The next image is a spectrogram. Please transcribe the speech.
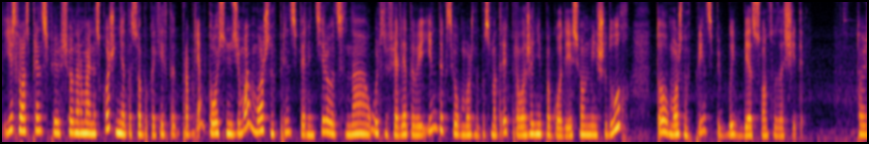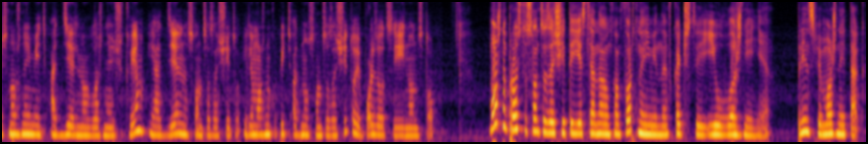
Если у вас, в принципе, все нормально с кожей, нет особо каких-то проблем, то осенью зимой можно, в принципе, ориентироваться на ультрафиолетовый индекс, его можно посмотреть в приложении погоды. Если он меньше двух, то можно, в принципе, быть без солнцезащиты. То есть нужно иметь отдельно увлажняющий крем и отдельно солнцезащиту. Или можно купить одну солнцезащиту и пользоваться ей нон-стоп. Можно просто солнцезащита, если она вам комфортна именно в качестве и увлажнения. В принципе, можно и так.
